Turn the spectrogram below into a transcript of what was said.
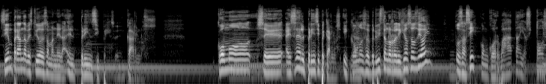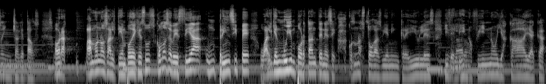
Siempre anda vestido de esa manera, el príncipe Sí. Carlos. ¿Cómo se... Ese es el príncipe Carlos. ¿Y cómo Ya. se visten los religiosos de hoy? Pues así, con corbata y así, todos enchaquetados. Ahora, vámonos al tiempo de Jesús. ¿Cómo se vestía un príncipe o alguien muy importante en ese? Ah, con unas togas bien increíbles y de lino fino y acá y acá.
